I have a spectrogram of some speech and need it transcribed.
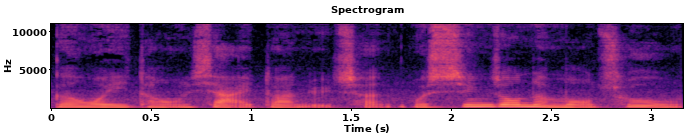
跟我一同下一段旅程。我心中的某处，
